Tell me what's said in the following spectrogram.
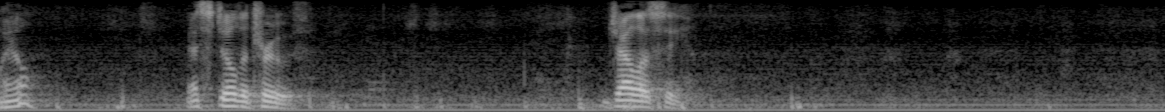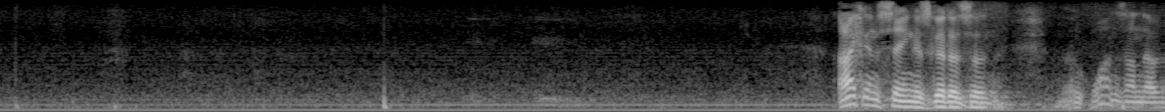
Well, that's still the truth. Jealousy. I can sing as good as the ones on the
